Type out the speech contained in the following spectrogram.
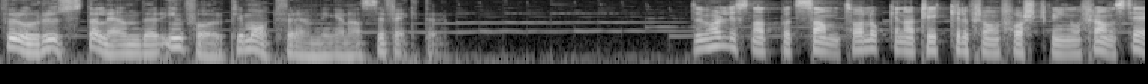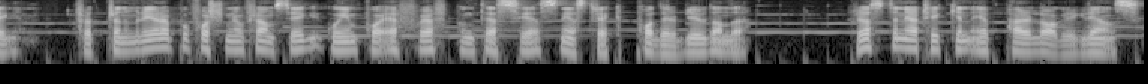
för att rusta länder inför klimatförändringarnas effekter. Du har lyssnat på ett samtal och en artikel från Forskning och framsteg. För att prenumerera på Forskning och framsteg, gå in på fof.se podderbjudande. Rösten i artikeln är Per Lagergrens.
